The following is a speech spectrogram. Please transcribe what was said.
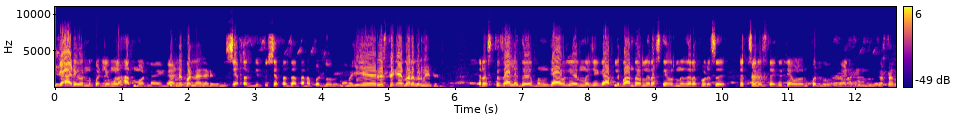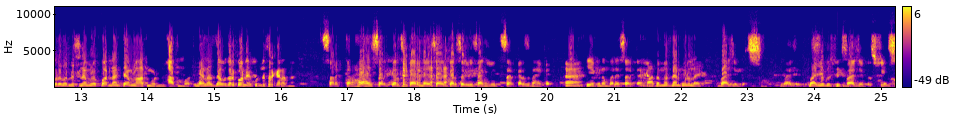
गाडीवरनं पडल्यामुळे हात मोडलाय गाडी पडला गाडीवरून? शेतात गेलो शेतात जाताना पडलो होतो. म्हणजे रस्ते काय बरोबर नाहीत? रस्ते झाले तर पण गावले म्हणजे आपल्या बांधावरल्या रस्त्यावरनं जरा थोडस कच्चा रस्ता आहे तर त्यावरून पडलो होतो गाडी रस्ता बरोबर नसल्यामुळे पडला आणि त्यामुळे हात मोडला. हात मोडला. याला जबाबदार कोण आहे? कुठलं सरकार आता? सरकार आहे सरकारचं काय नाही. सरकार सगळी चांगली आहेत. सरकारचं नाही काय. हा. एक नंबर आहे सरकार. आता मतदान कोणाला आहे? भाजपच. भाजप भाजपच फिक्स भाजपच फिक्स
